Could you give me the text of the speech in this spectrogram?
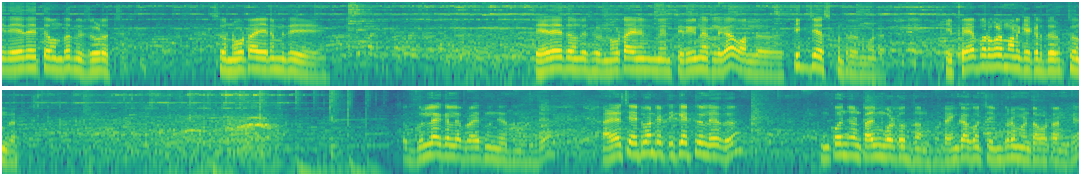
ఇది ఏదైతే ఉందో మీరు చూడొచ్చు. సో నూట ఎనిమిది ఏదైతే ఉందో చూడు నూట ఎనిమిది మేము తిరిగినట్లుగా వాళ్ళు టిక్ చేసుకుంటారు అనమాట ఈ పేపర్ కూడా మనకి ఇక్కడ దొరుకుతుంది. సో గుళ్ళకి వెళ్ళే ప్రయత్నం చేద్దామండి. నాకు ఎటువంటి టికెట్ లేదు. ఇంకొంచెం టైం పట్టుద్ది అనుకుంటా. ఇంకా కొంచెం ఇంప్రూవ్మెంట్ అవ్వడానికి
